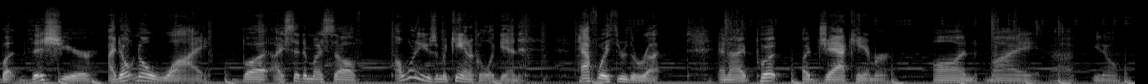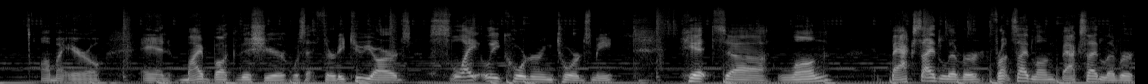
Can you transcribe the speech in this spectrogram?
But this year, I don't know why, but I said to myself, I want to use a mechanical again, halfway through the rut, and I put a Jak-Hammer on my, uh, you know, on my arrow, and my buck this year was at 32 yards, slightly quartering towards me, hit uh, lung, backside liver, front side lung, backside liver,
